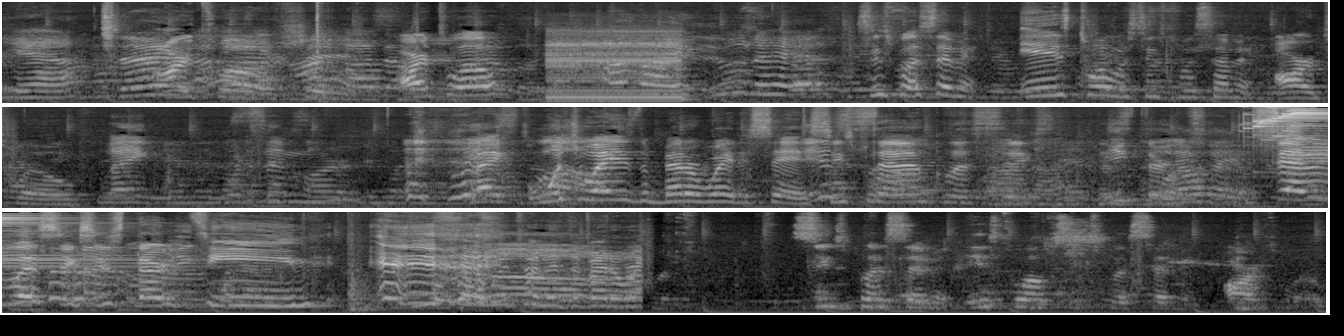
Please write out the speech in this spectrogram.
Yeah. R12. Shit. Are 12? Mm. Six plus seven is 12, or six plus seven are 12? Like, what does that mean? Like, which way is the better way to say it? Six plus Seven plus six is thirty. Seven plus six is thirteen. Which one is the better way? Six plus seven is twelve. Six plus seven are twelve.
